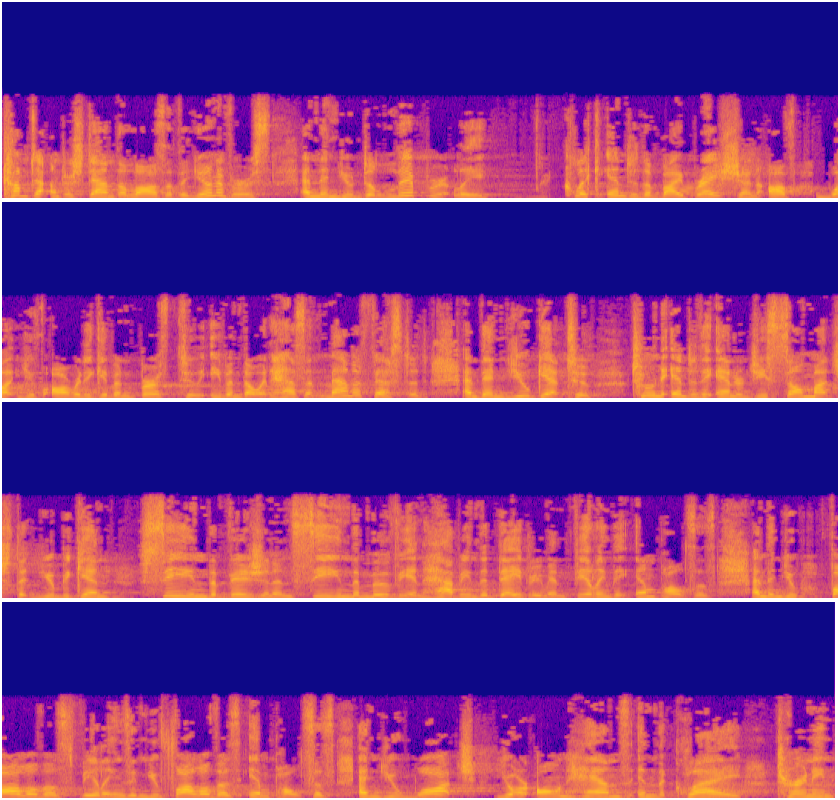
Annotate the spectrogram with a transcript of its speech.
come to understand the laws of the universe and then you deliberately click into the vibration of what you've already given birth to even though it hasn't manifested. And then you get to tune into the energy so much that you begin seeing the vision and seeing the movie and having the daydream and feeling the impulses. And then you follow those feelings and you follow those impulses and you watch your own hands in the clay turning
